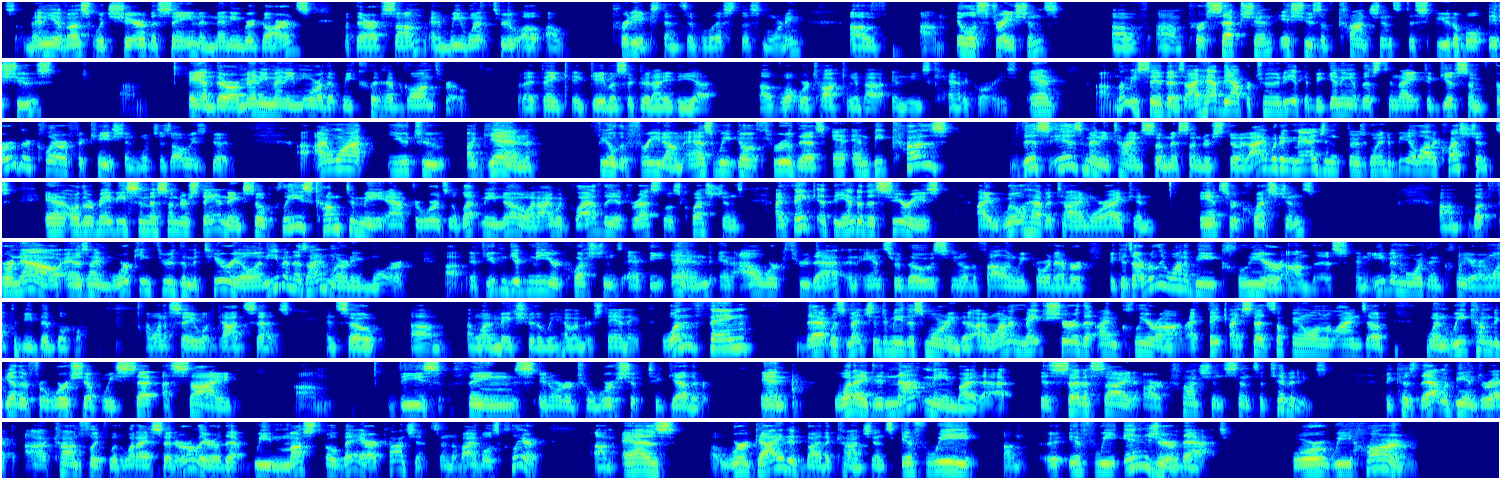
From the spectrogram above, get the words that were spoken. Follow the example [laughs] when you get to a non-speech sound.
So many of us would share the same in many regards, but there are some, and we went through a, a pretty extensive list this morning of um, illustrations of um, perception, issues of conscience, disputable issues. Um, and there are many, many more that we could have gone through. But I think it gave us a good idea of what we're talking about in these categories. And um, let me say this I have the opportunity at the beginning of this tonight to give some further clarification, which is always good. I want you to, again, feel the freedom as we go through this. And, and because this is many times so misunderstood, I would imagine there's going to be a lot of questions. And, or there may be some misunderstanding. So please come to me afterwards and let me know, and I would gladly address those questions. I think at the end of the series, I will have a time where I can answer questions. Um, but for now, as I'm working through the material and even as I'm learning more, uh, if you can give me your questions at the end and I'll work through that and answer those, you know, the following week or whatever, because I really want to be clear on this. And even more than clear, I want to be biblical. I want to say what God says. And so um, I want to make sure that we have understanding. One thing that was mentioned to me this morning that I want to make sure that I'm clear on. I think I said something along the lines of when we come together for worship, we set aside um, these things in order to worship together. And what I did not mean by that is set aside our conscience sensitivities, because that would be in direct uh, conflict with what I said earlier that we must obey our conscience. And the Bible is clear. Um, as we're guided by the conscience if we um, if we injure that or we harm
